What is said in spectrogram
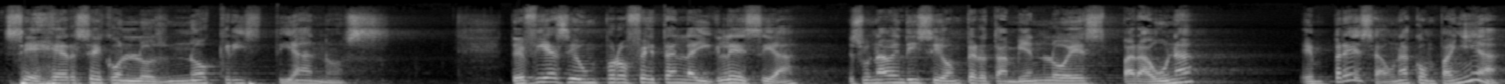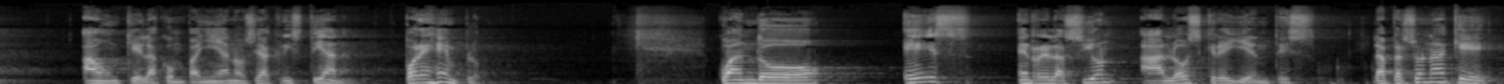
se ejerce con los no cristianos. Te fíjese, un profeta en la iglesia es una bendición, pero también lo es para una empresa, una compañía, aunque la compañía no sea cristiana. Por ejemplo, cuando es en relación a los creyentes, la persona que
